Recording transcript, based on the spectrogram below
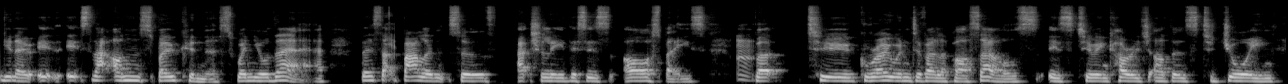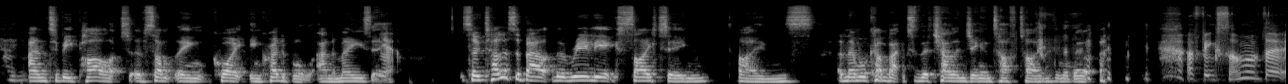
you know it, it's that unspokenness when you're there. There's that balance of actually this is our space, mm. but to grow and develop ourselves is to encourage others to join mm-hmm. and to be part of something quite incredible and amazing. Yeah. So tell us about the really exciting times and then we'll come back to the challenging and tough times in a bit. I think some of the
